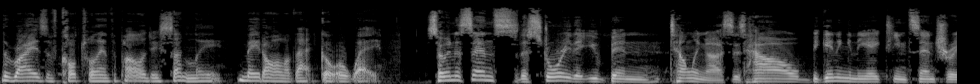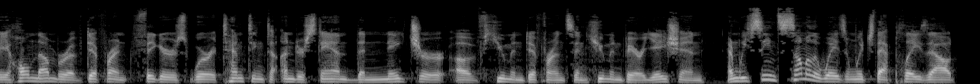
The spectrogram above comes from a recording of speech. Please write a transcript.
the rise of cultural anthropology suddenly made all of that go away. So, in a sense, the story that you've been telling us is how, beginning in the 18th century, a whole number of different figures were attempting to understand the nature of human difference and human variation. And we've seen some of the ways in which that plays out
